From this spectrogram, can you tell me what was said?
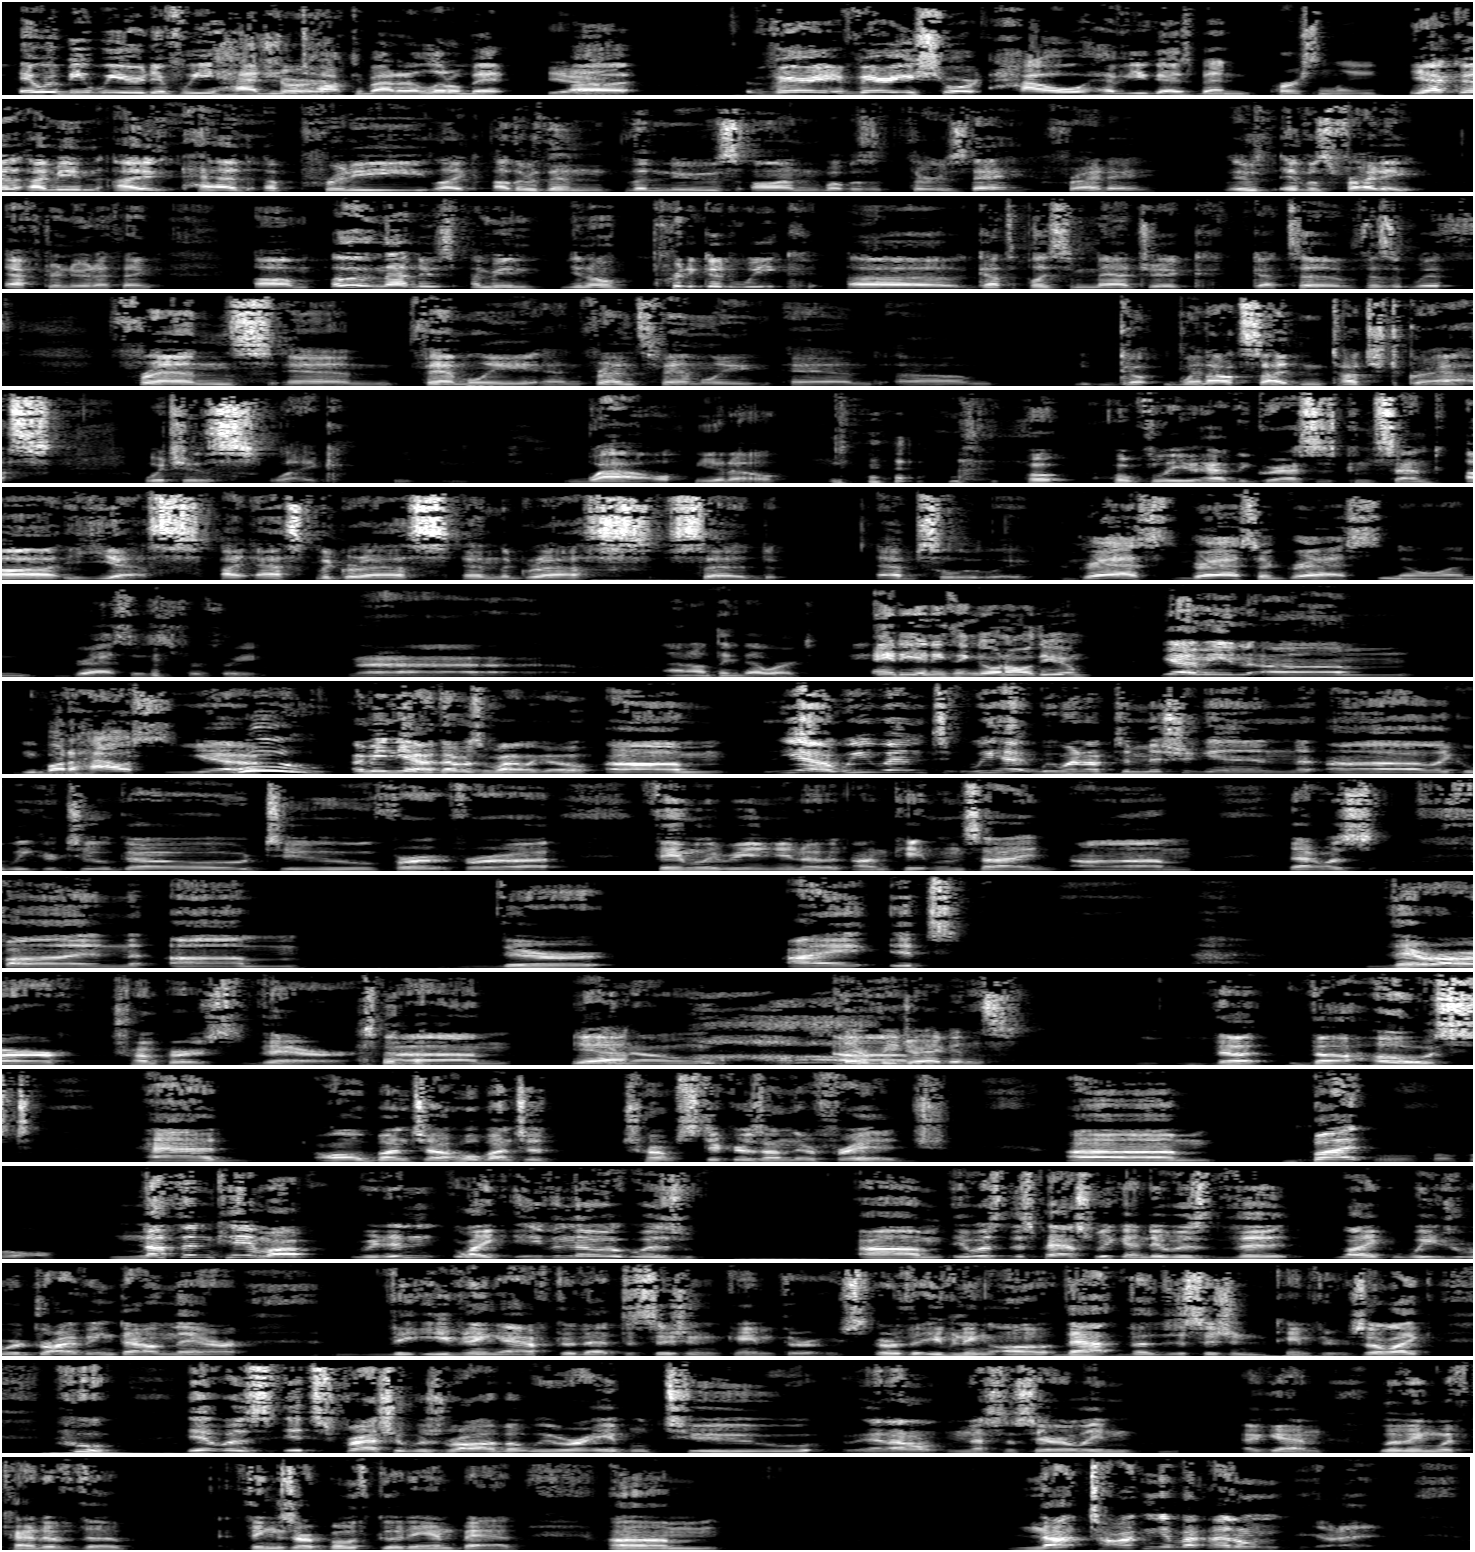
It would be weird if we hadn't Sure. talked about it a little bit. Yeah. Uh, very, very short. How have you guys been personally? Yeah, good. I mean, I had a pretty like other than the news on what was it Thursday, Friday? It was it was Friday afternoon, I think. Um, other than that news, I mean, you know, pretty good week. Uh, got to play some Magic. Got to visit with friends and family and friends' family, and um, go, went outside and touched grass, which is like, wow, you know. Ho- hopefully you had the grass's consent. Uh, yes. I asked the grass, and the grass said, absolutely. Grass, grass, or grass. No one grasses for free. Nah. I don't think that worked. Andy, anything going on with you? Yeah, I mean, um, You bought a house. yeah. Woo! I mean, yeah, that was a while ago. Um, yeah, we went, we had, we went up to Michigan, uh, like a week or two ago to, for, for a family reunion on Caitlin's side. Um, that was fun. Um, there, I, it's, there are Trumpers there. Um, Yeah. you know, there be um, dragons. the the host had all a bunch of a whole bunch of Trump stickers on their fridge. Um, but Cool, cool, cool. nothing came up. We didn't like, even though it was, um, it was this past weekend. It was the like we were driving down there the evening after that decision came through, or the evening that the decision came through. So like, whew, it was it's fresh, it was raw, but we were able to, and I don't necessarily, again, living with kind of the things are both good and bad. Um, not talking about, I don't,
